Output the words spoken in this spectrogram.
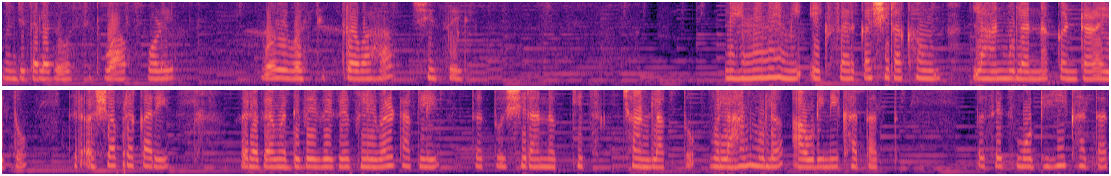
म्हणजे त्याला व्यवस्थित वाफ वळेल व व्यवस्थित रवा हा शिजेल. नेहमी नेहमी एकसारखा शिरा खाऊन लहान मुलांना कंटाळा येतो. तर अशा प्रकारे रव्यामध्ये वेगवेगळे फ्लेवर टाकले तर तो शिरा नक्कीच छान लागतो व लहान मुलं आवडीने खातात. तसेच मोठेही खातात.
